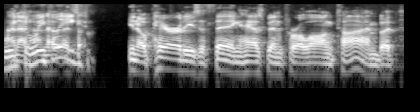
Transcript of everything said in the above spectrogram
Week to week league. You know, parody's a thing, has been for a long time, but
